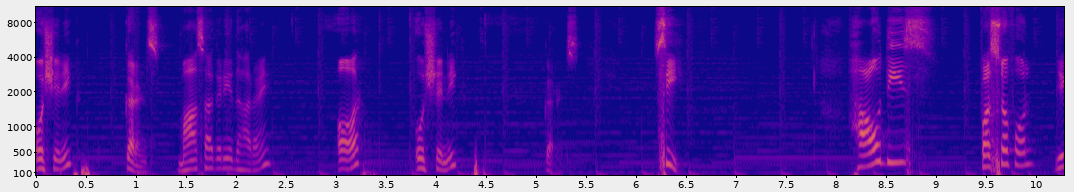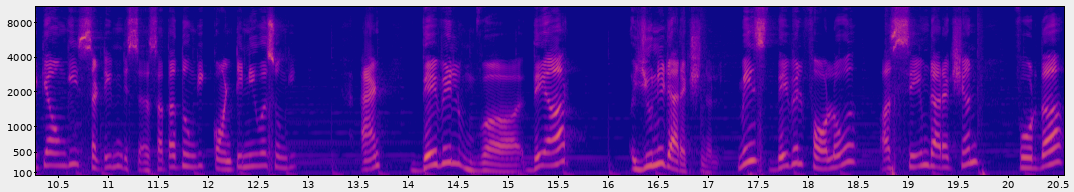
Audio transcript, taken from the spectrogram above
ओशियनिक करंट्स, महासागरीय धाराएँ और oceanic currents. See how these first of all ये क्या होंगी? सटिन, सतत होंगी कॉन्टिन्यूस होंगी and they will they are unidirectional means they will follow a same direction for the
